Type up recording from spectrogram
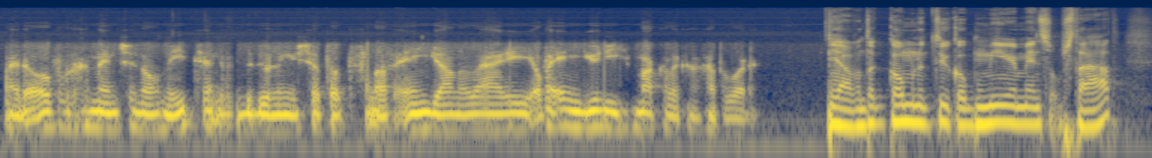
Maar de overige mensen nog niet. En de bedoeling is dat dat vanaf 1 januari of 1 juni makkelijker gaat worden. Ja, want dan komen natuurlijk ook meer mensen op straat.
